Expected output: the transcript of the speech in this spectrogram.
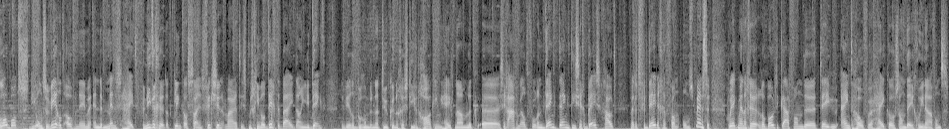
Robots die onze wereld overnemen en de mensheid vernietigen. Dat klinkt als science fiction, maar het is misschien wel dichterbij dan je denkt. De wereldberoemde natuurkundige Stephen Hawking heeft namelijk uh, zich aangemeld voor een denktank... die zich bezighoudt met het verdedigen van ons mensen. Projectmanager robotica van de TU Eindhoven, Heiko Sandé. Goedenavond.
